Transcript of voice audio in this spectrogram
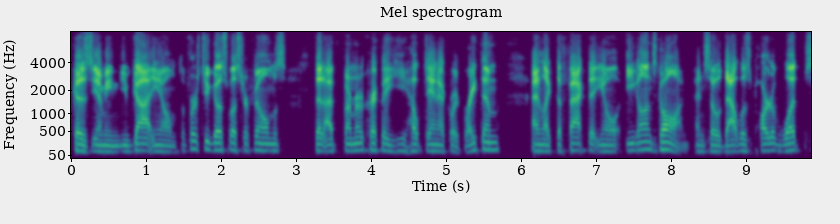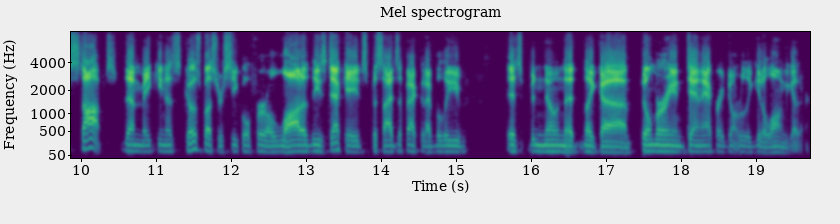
Because I mean, you've got you know the first two Ghostbuster films that I, I remember correctly, he helped Dan Aykroyd write them, and like the fact that you know Egon's gone, and so that was part of what stopped them making a Ghostbusters sequel for a lot of these decades. Besides the fact that I believe it's been known that like uh, Bill Murray and Dan Aykroyd don't really get along together.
